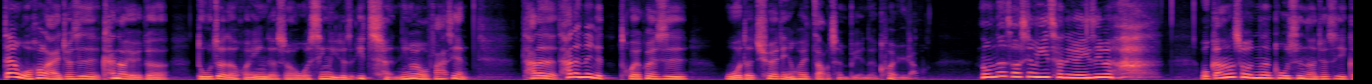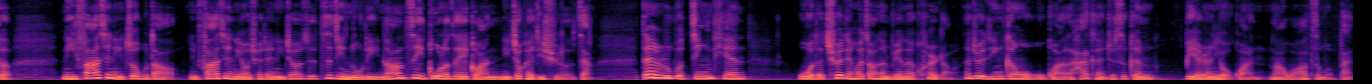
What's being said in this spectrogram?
但我后来就是看到有一个读者的回应的时候，我心里就是一沉，因为我发现他的他的那个回馈是我的缺点会造成别人的困扰。那我那时候心里一沉的原因是因为啊，我刚刚说的那个故事呢，就是一个。你发现你做不到，你发现你有缺点，你就是自己努力，然后自己过了这一关，你就可以继续了。这样，但如果今天我的缺点会造成别人的困扰，那就已经跟我无关了，他可能就是跟别人有关。那我要怎么办？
